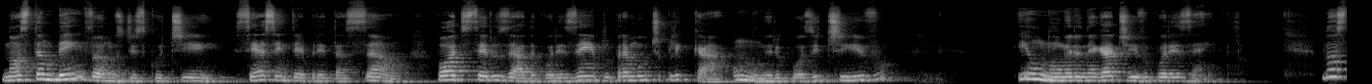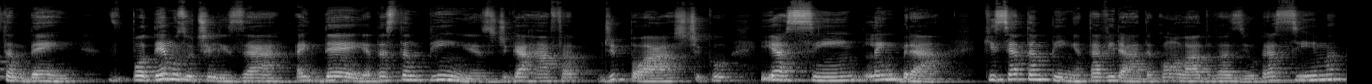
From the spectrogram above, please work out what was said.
nós também vamos discutir se essa interpretação pode ser usada, por exemplo, para multiplicar um número positivo e um número negativo, por exemplo. Nós também podemos utilizar a ideia das tampinhas de garrafa de plástico e assim lembrar que se a tampinha está virada com o lado vazio para cima,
